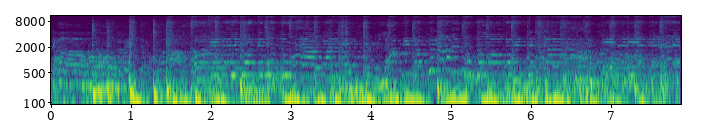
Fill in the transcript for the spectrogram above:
conectada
